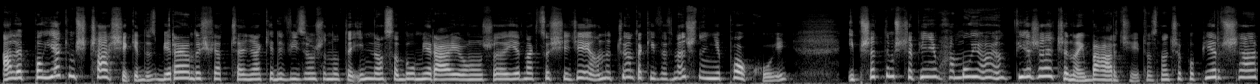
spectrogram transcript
ale po jakimś czasie, kiedy zbierają doświadczenia, kiedy widzą, że no te inne osoby umierają, że jednak coś się dzieje, one czują taki wewnętrzny niepokój i przed tym szczepieniem hamują dwie rzeczy najbardziej. To znaczy, po pierwsze,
